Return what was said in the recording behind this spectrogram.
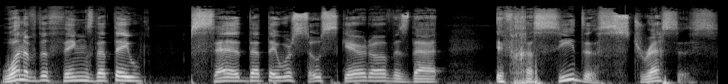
one of the things that they said that they were so scared of is that if Hasidus stresses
